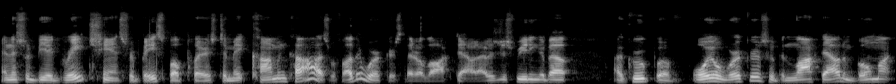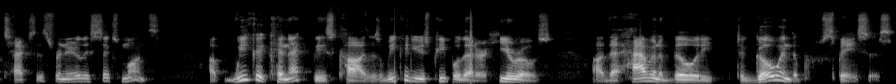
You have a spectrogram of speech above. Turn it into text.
and this would be a great chance for baseball players to make common cause with other workers that are locked out. I was just reading about a group of oil workers who've been locked out in Beaumont, Texas for nearly six months. Uh, we could connect these causes. We could use people that are heroes, uh, that have an ability to go into spaces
